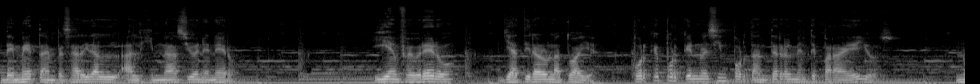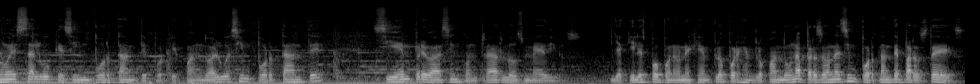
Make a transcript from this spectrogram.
de meta empezar a ir al, al gimnasio en enero? Y en febrero ya tiraron la toalla. ¿Por qué? Porque no es importante realmente para ellos. No es algo que sea importante. Porque cuando algo es importante, siempre vas a encontrar los medios. Y aquí les puedo poner un ejemplo, por ejemplo, cuando una persona es importante para ustedes,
